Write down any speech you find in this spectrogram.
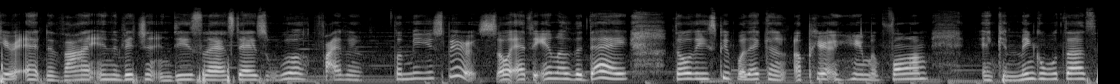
here at Divine Intervention in these last days, we're fighting familiar spirits. So at the end of the day, though these people they can appear in human form and can mingle with us,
